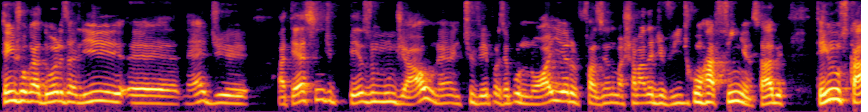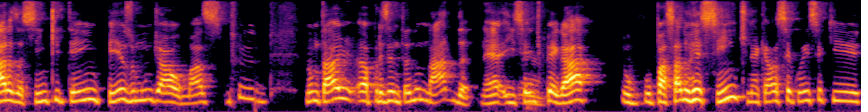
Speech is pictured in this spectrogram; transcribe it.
tem jogadores ali, é, né, de até assim de peso mundial, né? A gente vê, por exemplo, o Neuer fazendo uma chamada de vídeo com o Rafinha, sabe? Tem uns caras assim que tem peso mundial, mas não tá apresentando nada, né? E se é. a gente pegar o, passado recente, né, aquela sequência que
